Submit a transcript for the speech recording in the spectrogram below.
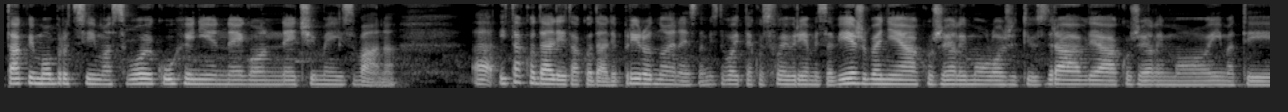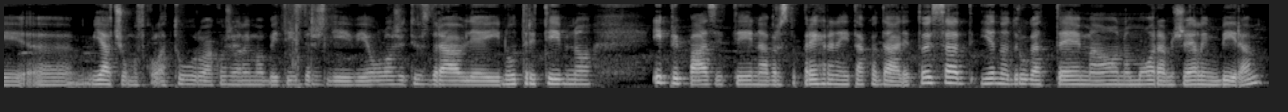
takvim obrocima, svoje kuhinje nego nečime izvana. I tako dalje i tako dalje. Prirodno je, ne znam, izdvojiti neko svoje vrijeme za vježbanje, ako želimo uložiti u zdravlje, ako želimo imati jaču muskulaturu, ako želimo biti izdržljivije, uložiti u zdravlje i nutritivno i pripaziti na vrstu prehrane i tako dalje. To je sad jedna druga tema, ono moram, želim, biram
